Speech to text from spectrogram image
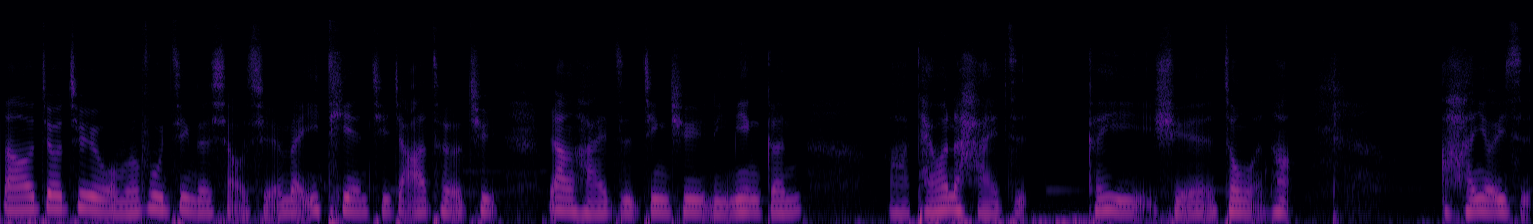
然后就去我们附近的小学，每一天骑脚踏车去，让孩子进去里面跟啊台湾的孩子可以学中文哈，啊很有意思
